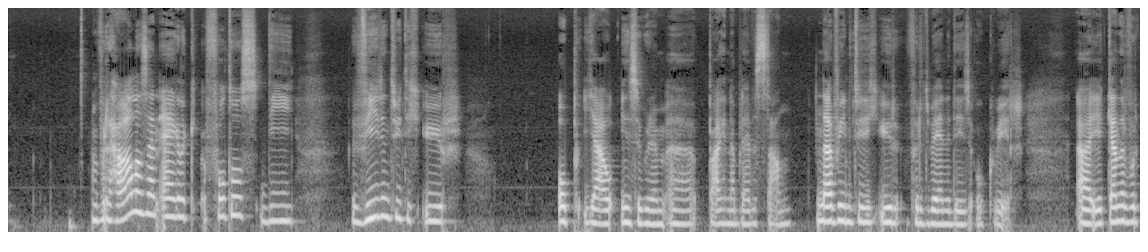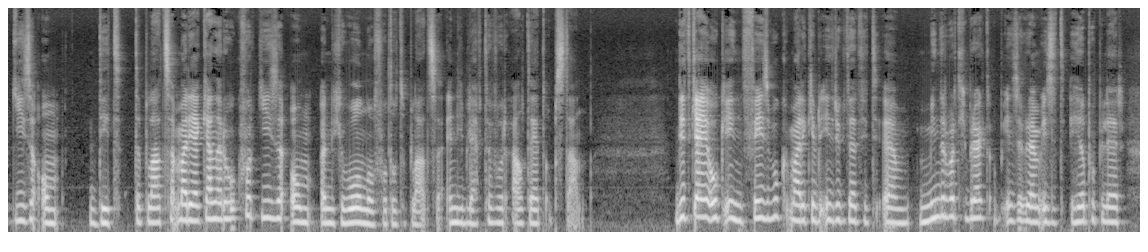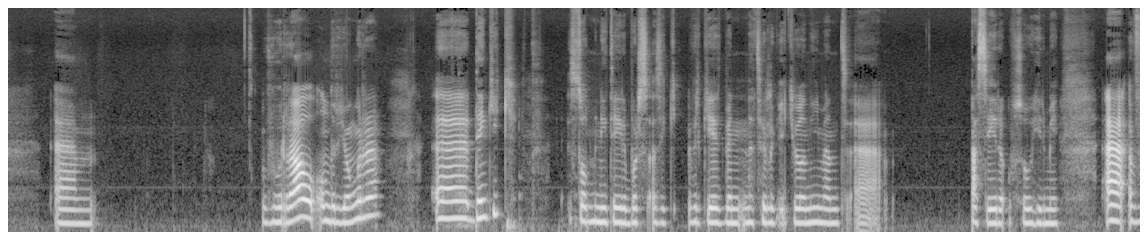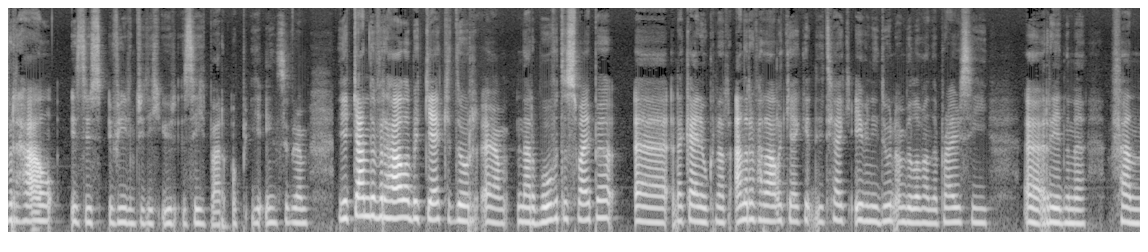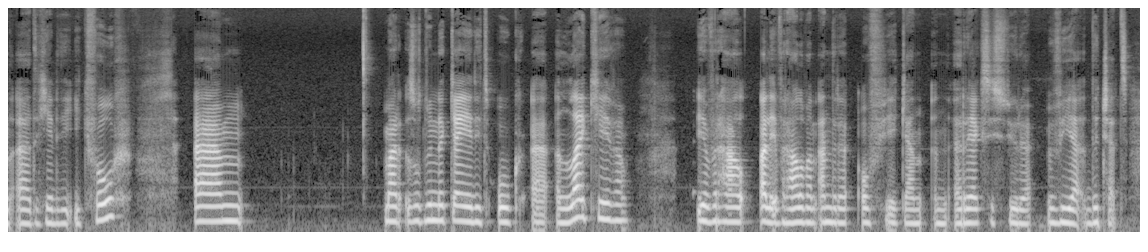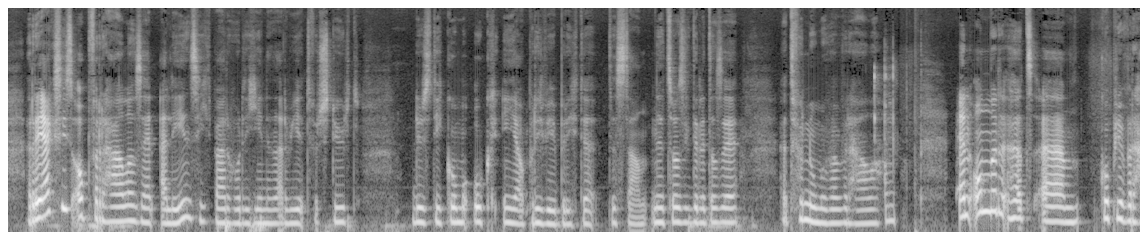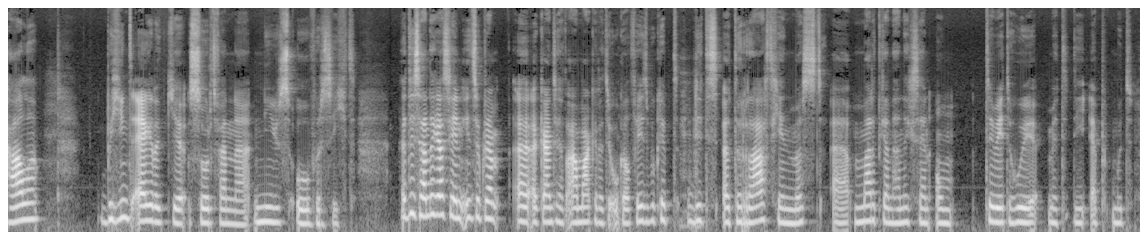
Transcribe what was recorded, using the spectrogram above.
verhalen zijn eigenlijk foto's die 24 uur op jouw Instagram-pagina blijven staan. Na 24 uur verdwijnen deze ook weer. Eh, je kan ervoor kiezen om dit te plaatsen, maar je kan er ook voor kiezen om een gewone foto te plaatsen. En die blijft er voor altijd op staan. Dit kan je ook in Facebook, maar ik heb de indruk dat dit ehm, minder wordt gebruikt. Op Instagram is het heel populair. Ehm, vooral onder jongeren, eh, denk ik. Stond me niet tegen de borst als ik verkeerd ben. Natuurlijk, ik wil niemand eh, passeren of zo hiermee. Een verhaal is dus 24 uur zichtbaar op je Instagram. Je kan de verhalen bekijken door ehm, naar boven te swipen. Dan kan je ook naar andere verhalen kijken. Dit ga ik even niet doen omwille van de privacy redenen van degene die ik volg. Ehm, maar zodoende kan je dit ook eh, een like geven. Je verhaal, allez, verhalen van anderen. Of je kan een reactie sturen via de chat. Reacties op verhalen zijn alleen zichtbaar voor degene naar wie het verstuurt. Dus die komen ook in jouw privéberichten te staan. Net zoals ik net al zei, het vernoemen van verhalen. En onder het ehm, kopje verhalen begint eigenlijk je soort van eh, nieuwsoverzicht. Het is handig als je een Instagram-account gaat aanmaken dat je ook al Facebook hebt. Dit is uiteraard geen must, eh, maar het kan handig zijn om te weten hoe je met die app moet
